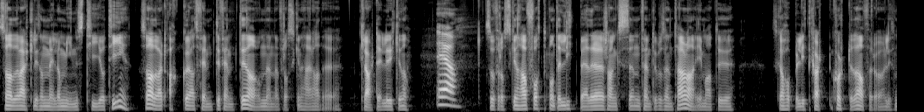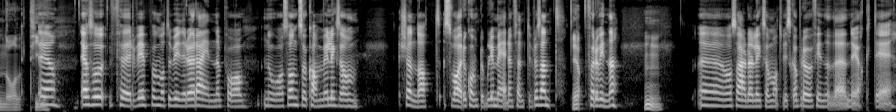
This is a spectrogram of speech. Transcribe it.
Så hadde det vært liksom mellom minus 10 og 10, så hadde det vært akkurat 50-50 da, om denne frosken her hadde klart det eller ikke, da. Ja. Så frosken har fått på en måte litt bedre sjanse enn 50% her, da, i og med at du skal hoppe litt korte da, for å liksom nå 10. Ja. ja, så før vi på en måte begynner å regne på noe og sånn, så kan vi liksom skjønne at svaret kommer til å bli mer enn 50 Ja. for å vinne. Mm. Uh, og så er det liksom at vi skal prøve å finne det nøyaktige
